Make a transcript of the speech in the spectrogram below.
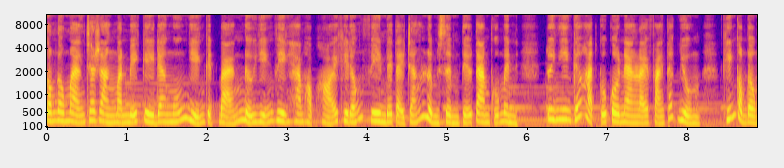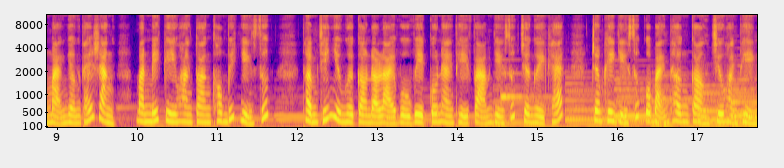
Cộng đồng mạng cho rằng Mạnh Mỹ Kỳ đang muốn diễn kịch bản nữ diễn viên ham học hỏi khi đóng phim để tẩy trắng lùm xùm tiểu tam của mình. Tuy nhiên, kế hoạch của cô nàng lại phản tác dụng, khiến cộng đồng mạng nhận thấy rằng Mạnh Mỹ Kỳ hoàn toàn không biết diễn xuất. Thậm chí nhiều người còn đạo lại vụ việc cô nàng thị phạm diễn xuất cho người khác, trong khi diễn xuất của bản thân còn chưa hoàn thiện.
